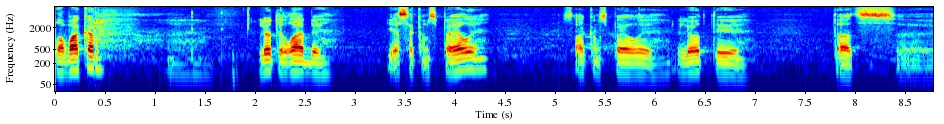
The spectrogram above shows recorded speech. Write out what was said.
Labvakar. Ļoti labi iesakām spēli. Sākam spēli ļoti tāds eh,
